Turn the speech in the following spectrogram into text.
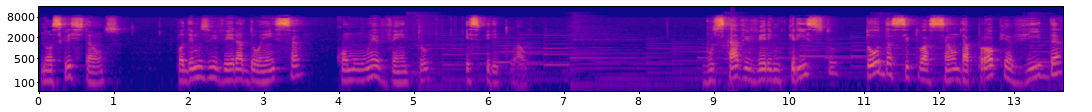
Nós cristãos podemos viver a doença como um evento espiritual. Buscar viver em Cristo toda a situação da própria vida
